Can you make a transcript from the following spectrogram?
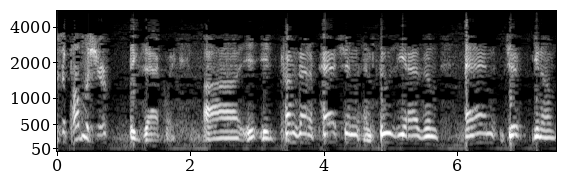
as a publisher. Exactly. Uh, it, it comes down to passion, enthusiasm, and just you know,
